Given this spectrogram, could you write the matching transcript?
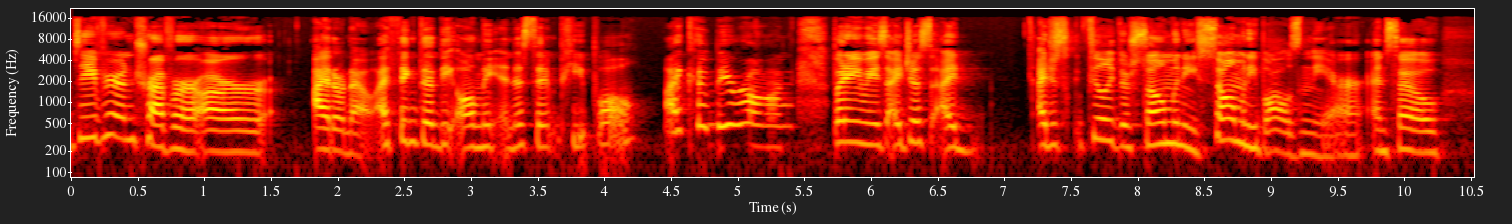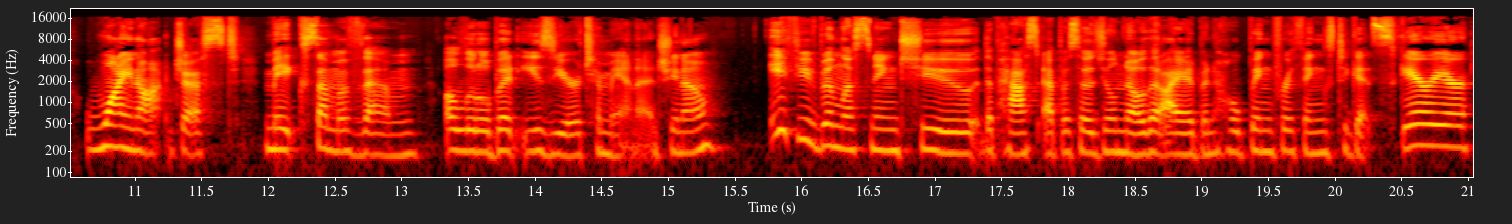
Xavier and Trevor are I don't know. I think they're the only innocent people. I could be wrong. But anyways, I just I I just feel like there's so many so many balls in the air. And so why not just make some of them a little bit easier to manage, you know? If you've been listening to the past episodes, you'll know that I had been hoping for things to get scarier.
